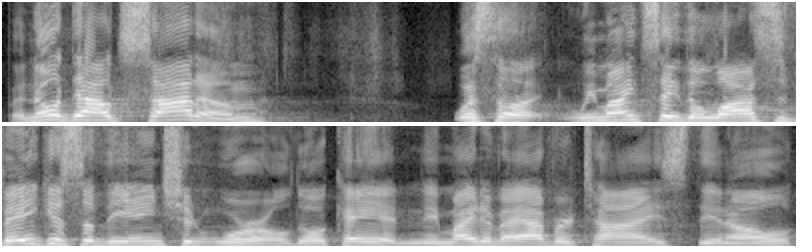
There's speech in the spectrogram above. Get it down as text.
But no doubt Sodom was the, we might say, the Las Vegas of the ancient world, okay? And they might have advertised, you know,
